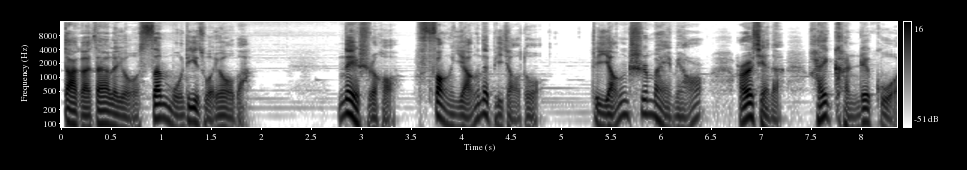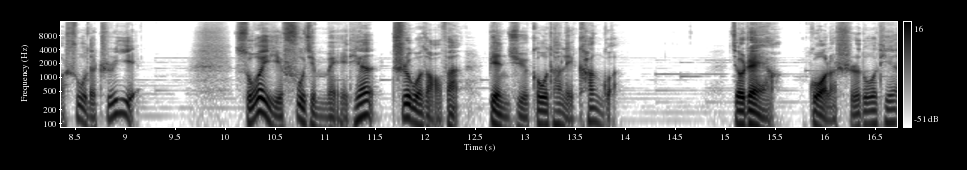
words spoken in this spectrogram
大概栽了有三亩地左右吧。那时候放羊的比较多，这羊吃麦苗，而且呢还啃这果树的枝叶，所以父亲每天吃过早饭。便去沟滩里看管。就这样过了十多天，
